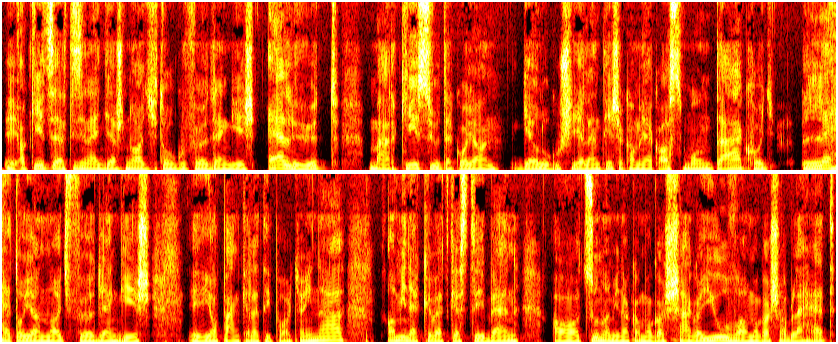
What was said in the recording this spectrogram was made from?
a 2011-es nagy Tohoku földrengés előtt már készültek olyan geológusi jelentések, amelyek azt mondták, hogy lehet olyan nagy földrengés Japán keleti partjainál, aminek következtében a cunaminak a magassága jóval magasabb lehet,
